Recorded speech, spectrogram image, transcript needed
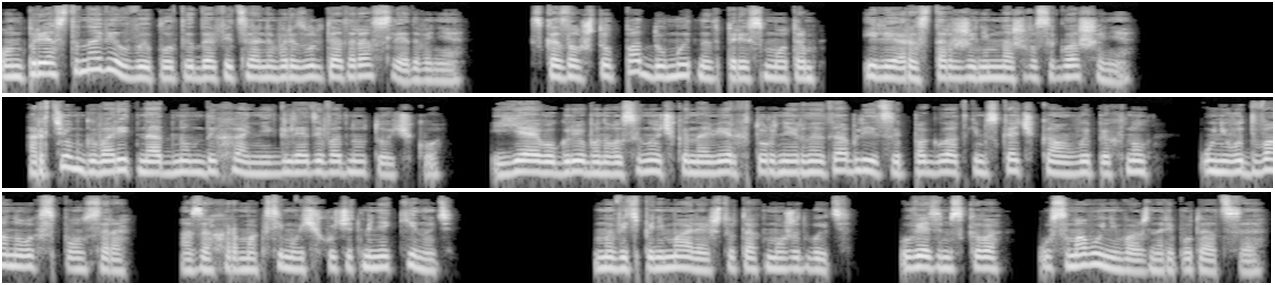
Он приостановил выплаты до официального результата расследования. Сказал, что подумает над пересмотром или расторжением нашего соглашения. Артем говорит на одном дыхании, глядя в одну точку. Я его гребаного сыночка наверх турнирной таблицы по гладким скачкам выпихнул, у него два новых спонсора, а Захар Максимович хочет меня кинуть. Мы ведь понимали, что так может быть. У Вяземского у самого неважна репутация.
